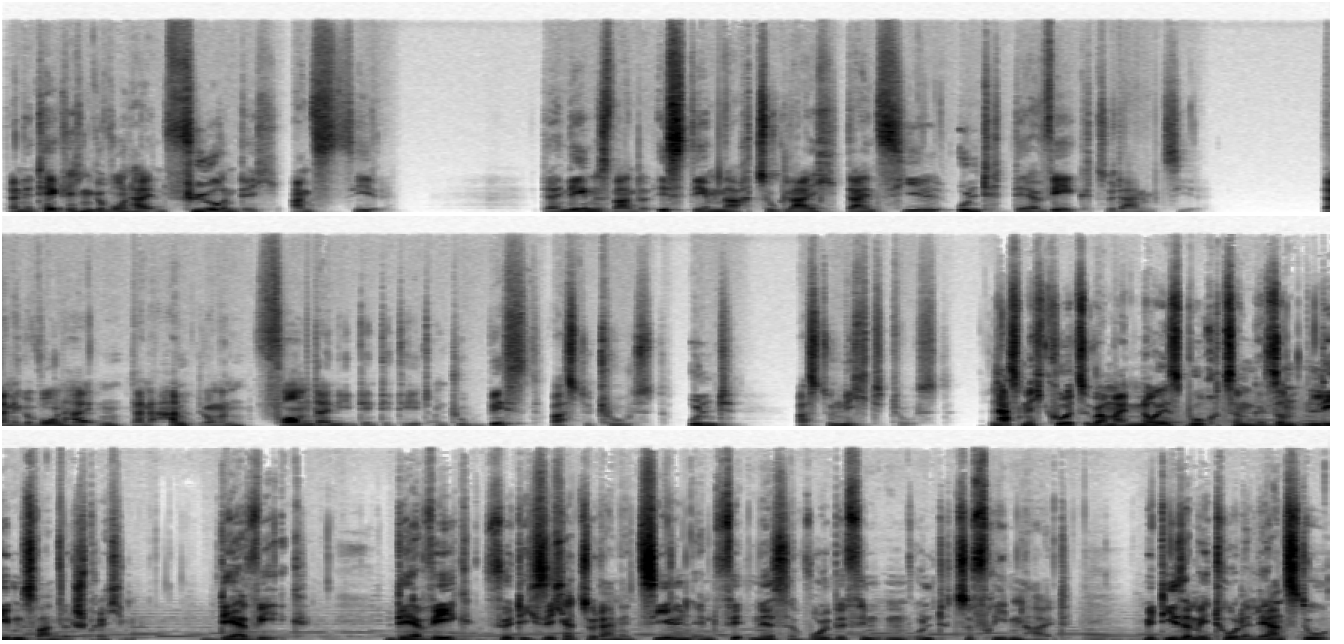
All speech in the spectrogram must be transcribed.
Deine täglichen Gewohnheiten führen dich ans Ziel. Dein Lebenswandel ist demnach zugleich dein Ziel und der Weg zu deinem Ziel. Deine Gewohnheiten, deine Handlungen formen deine Identität und du bist, was du tust und was du nicht tust. Lass mich kurz über mein neues Buch zum gesunden Lebenswandel sprechen. Der Weg. Der Weg führt dich sicher zu deinen Zielen in Fitness, Wohlbefinden und Zufriedenheit. Mit dieser Methode lernst du,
